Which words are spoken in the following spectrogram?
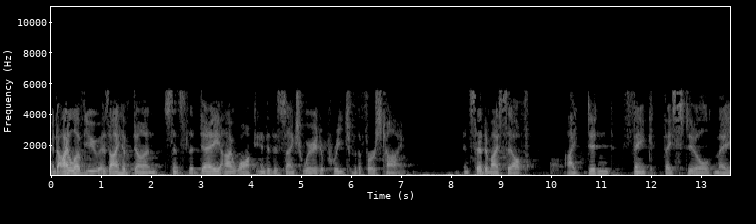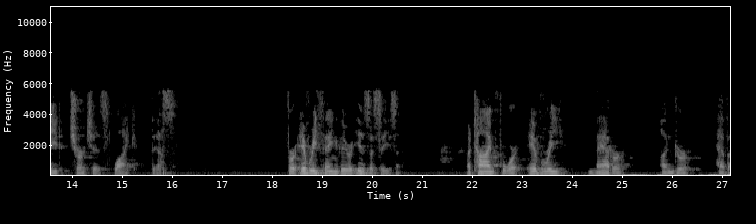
And I love you as I have done since the day I walked into this sanctuary to preach for the first time and said to myself, I didn't think they still made churches like this. For everything there is a season, a time for every matter under heaven.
